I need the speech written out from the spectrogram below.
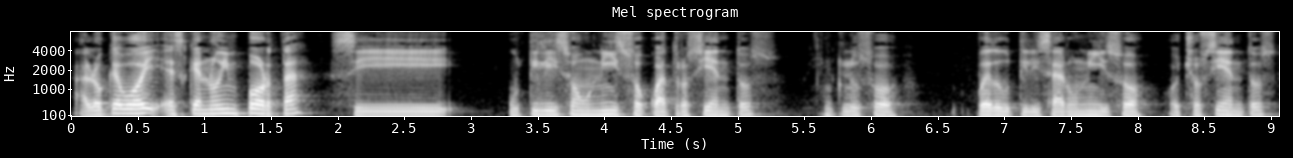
a lo que voy es que no importa si utilizo un ISO 400, incluso puedo utilizar un ISO 800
